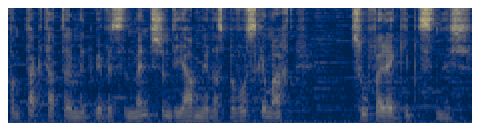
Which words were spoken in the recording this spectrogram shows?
Kontakt hatte mit gewissen Menschen, die haben mir das bewusst gemacht. Zufälle gibt es nicht.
